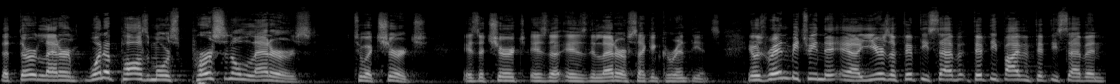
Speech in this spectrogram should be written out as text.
the third letter. One of Paul's most personal letters to a church is a church is the is the letter of Second Corinthians. It was written between the uh, years of 57, 55 and 57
